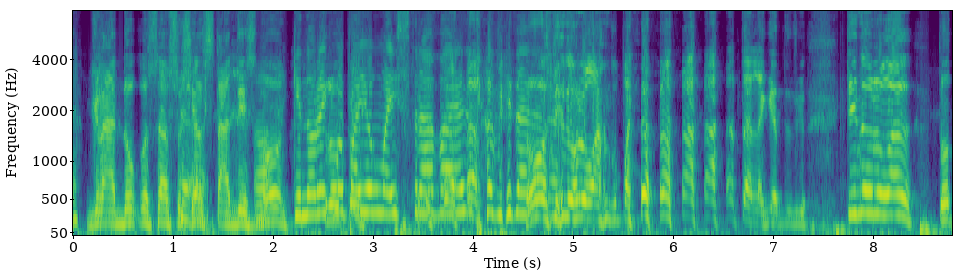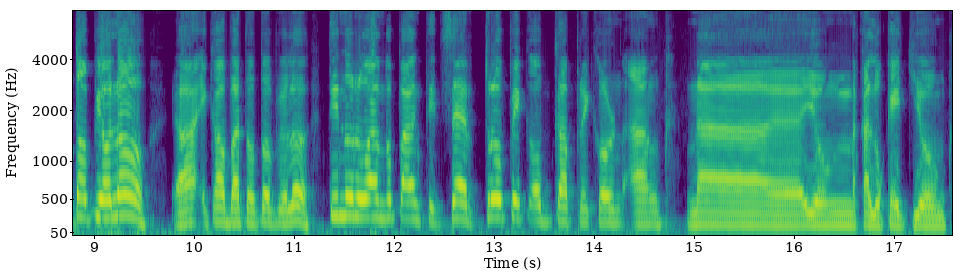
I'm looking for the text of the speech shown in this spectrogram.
grado ko sa social studies Oh, noon. kinorek mo pa yung maestra ba El Capitan? Oo, oh, tinuruan ko pa. Talaga. Tinuruan. Toto Piolo. Ah, ikaw ba Toto Piolo? Tinuruan ko pa ang teacher. Tropic of Capricorn ang na yung nakalocate yung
